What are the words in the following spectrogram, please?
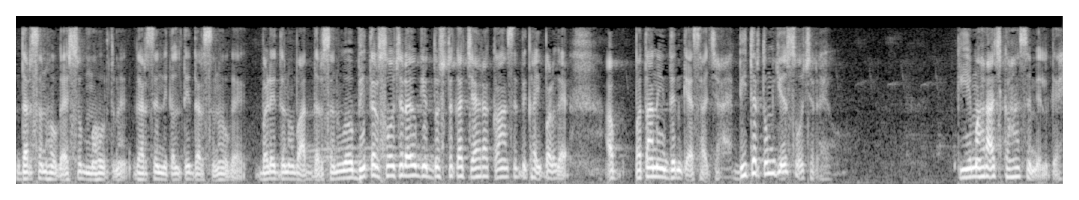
दर्शन हो गए शुभ मुहूर्त में, घर से निकलते दर्शन हो गए, बड़े दिनों बाद दर्शन हुए भीतर सोच रहे हो कि दुष्ट का चेहरा कहाँ से दिखाई पड़ गया। अब पता नहीं दिन कैसा जाए, भीतर तुम ये सोच रहे हो कि ये महाराज कहाँ से मिल गए।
